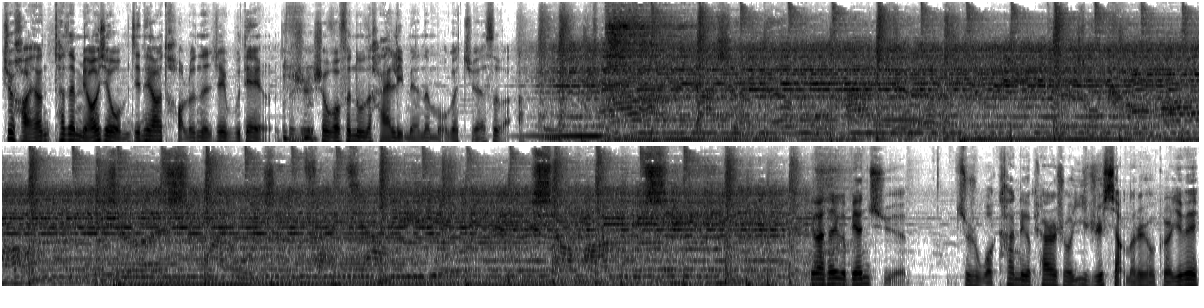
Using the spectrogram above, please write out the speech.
就好像他在描写我们今天要讨论的这部电影，就是《受过愤怒的海》里面的某个角色啊。另外，他这个编曲。就是我看这个片儿的时候，一直想到这首歌，因为，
